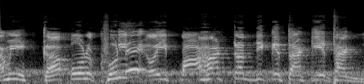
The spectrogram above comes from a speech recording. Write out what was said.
আমি কাপড় খুলে ওই পাহাড়টার দিকে তাকিয়ে থাকব।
